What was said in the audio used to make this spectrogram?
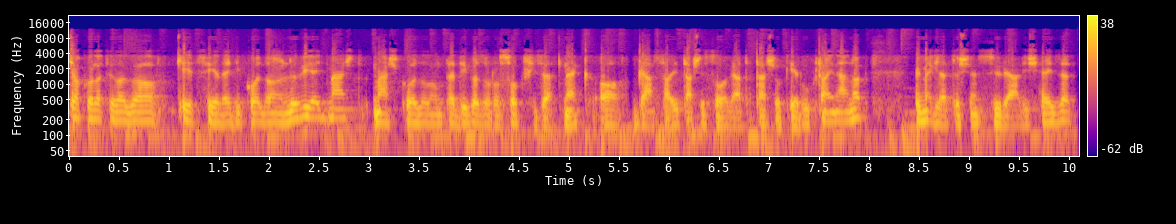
Gyakorlatilag a két fél egyik oldalon lövi egymást, másik oldalon pedig az oroszok fizetnek a gázszállítási szolgáltatásokért Ukrajnának hogy meglehetősen szürreális helyzet.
